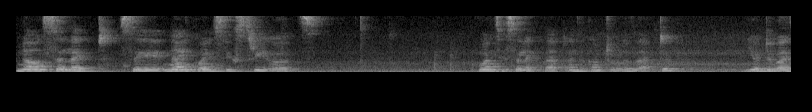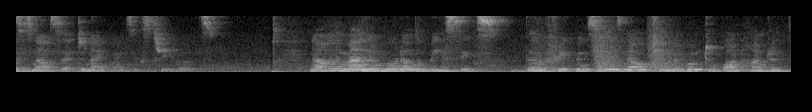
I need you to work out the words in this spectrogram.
now select say 9.63 Hertz. Once you select that and the controller is active, your device is now set to 9.63 Hz. Now in the manual mode on the V6, the frequency is now tunable to 100th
